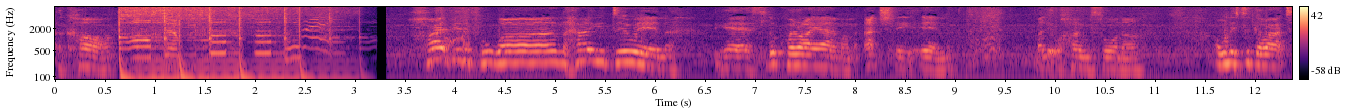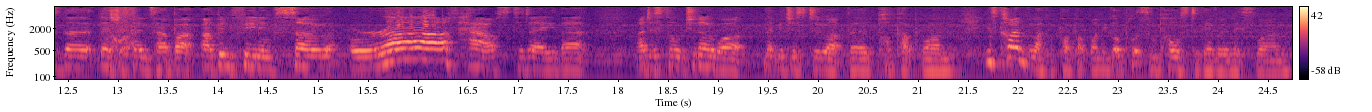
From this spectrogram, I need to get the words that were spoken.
a car. Hi beautiful one, how you doing? Yes, look where I am. I'm actually in my little home sauna. I wanted to go out to the leisure centre, but I've been feeling so rough today that I just thought, you know what, let me just do up the pop up one. It's kind of like a pop up one, you've got to put some poles together in this one,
